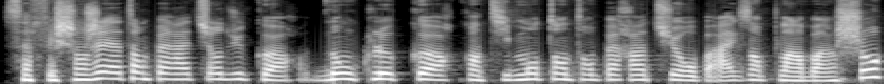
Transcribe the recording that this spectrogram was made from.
ça fait changer la température du corps. Donc, le corps, quand il monte en température, ou par exemple un bain chaud,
